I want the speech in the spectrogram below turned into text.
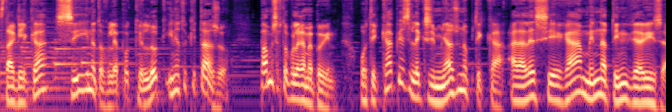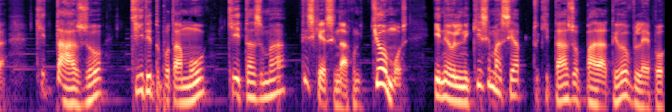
Στα αγγλικά, see είναι το βλέπω και look είναι το κοιτάζω. Πάμε σε αυτό που λέγαμε πριν. Ότι κάποιες λέξεις μοιάζουν οπτικά, αλλά λες σιγά μην είναι από την ίδια ρίζα. Κοιτάζω, κήτη του ποταμού, κοίτασμα, τι σχέση να έχουν. Κι όμως, η νεοελληνική σημασία του κοιτάζω, παρατηρώ, βλέπω,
